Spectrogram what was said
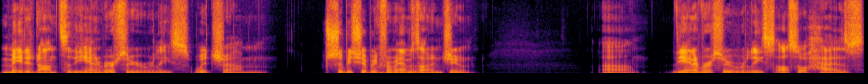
made it onto the anniversary release, which um, should be shipping from Amazon in June. Um, the anniversary release also has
